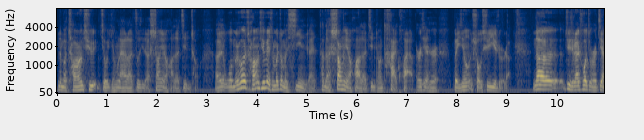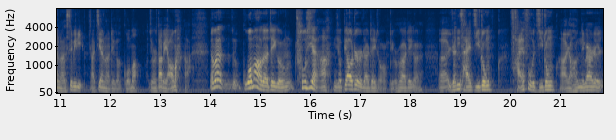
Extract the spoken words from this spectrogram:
那么朝阳区就迎来了自己的商业化的进程。呃，我们说朝阳区为什么这么吸引人？它的商业化的进程太快了，而且是北京首屈一指的。那具体来说，就是建了 CBD 啊，建了这个国贸，就是大北窑嘛啊。那么国贸的这种出现啊，你就标志着这种，比如说这个呃人才集中、财富集中啊，然后那边的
